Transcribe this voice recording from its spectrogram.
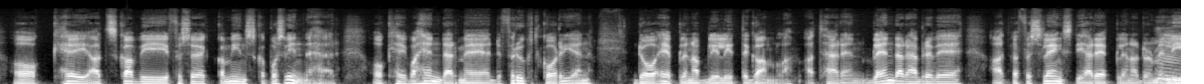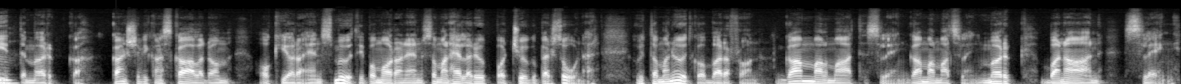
Och hej, att ska vi försöka minska på svinnet här? Och hej, vad händer med fruktkorgen då äpplena blir lite gamla? Att här är en blender här bredvid, att varför slängs de här äpplena då de är mm. lite mörka? Kanske vi kan skala dem och göra en smoothie på morgonen som man häller upp åt 20 personer. Utan man utgår bara från gammal mat, släng, gammal mat, släng, mörk banan, släng.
